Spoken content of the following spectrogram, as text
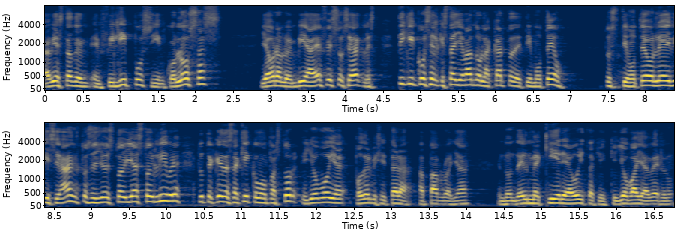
había estado en, Filipos y en Colosas, y ahora lo envía a Éfeso. O sea, Tíquico es el que está llevando la carta de Timoteo. Entonces Timoteo lee y dice, ah, entonces yo estoy, ya estoy libre, tú te quedas aquí como pastor y yo voy a poder visitar a, Pablo allá, en donde él me quiere ahorita que, que, yo vaya a verlo.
